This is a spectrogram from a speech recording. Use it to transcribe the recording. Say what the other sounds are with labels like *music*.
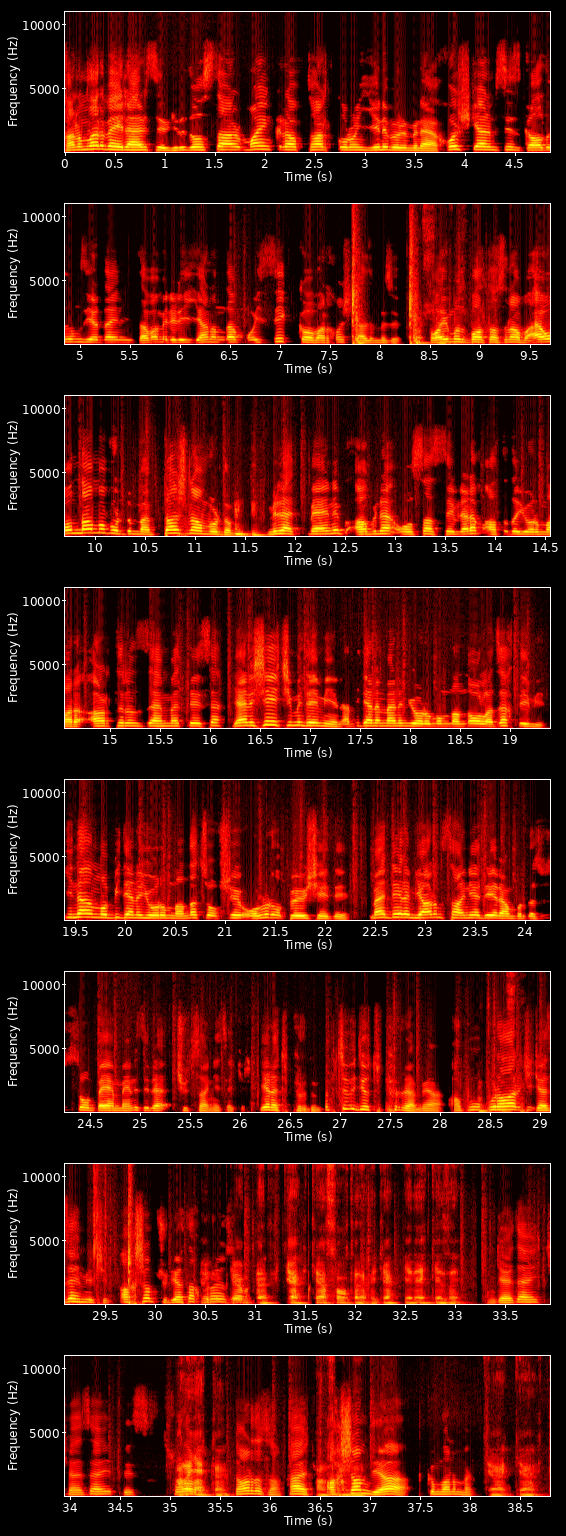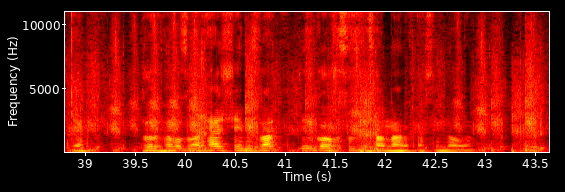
Hanımlar beyler sevgili dostlar Minecraft Hardcore'un yeni bölümüne hoş gelmişsiniz. Kaldığımız yerden devam edelim. Yanımda Moizeko var. Hoş geldin Müzü. Diamond baltasına bak. E, ondan mı vurdum ben? Taşla vurdum. *laughs* Millet beğenip abone olsa sevinirim. Altta da yorumları artırın zahmet değilse. Yani şey için mi demeyin. Bir tane benim yorumumdan da olacak demeyin. İnanın o bir tane yorumdan da çok şey olur. O böyle şey değil. Ben derim yarım saniye derim burada. Siz son beğenmeniz ile 3 saniye çekir. Yine tüpürdüm. Bütün video tüpürürüm ya. Aa, bu buralar *laughs* gezehmir için. Akşam çür yatak buraya gel bu tarafa gel. Gel sol tarafa gel. Gerek gezelim. Gedek gezey biz. Sola bak. gittin. Neredesin? Ha Arkamda. akşam diye ha. Tıkımlanım ben. Gel gel gel. Zırhımız var her şeyimiz var. Biz korkusuz insanlarız aslında olan.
